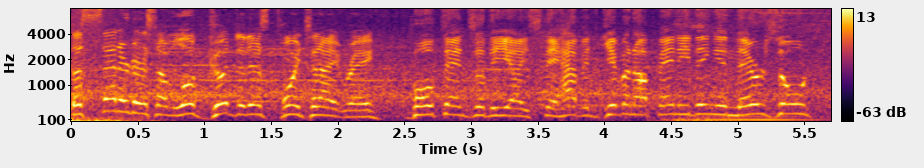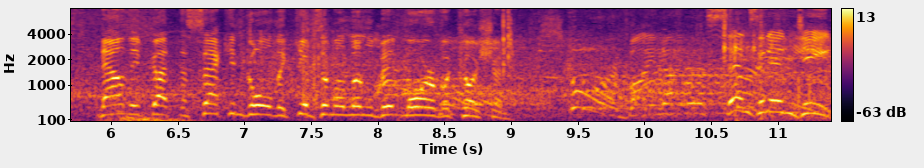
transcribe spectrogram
The Senators have looked good to this point tonight, Ray. Both ends of the ice. They haven't given up anything in their zone. Now they've got the second goal that gives them a little bit more of a cushion. Scored by number Sends it in deep.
